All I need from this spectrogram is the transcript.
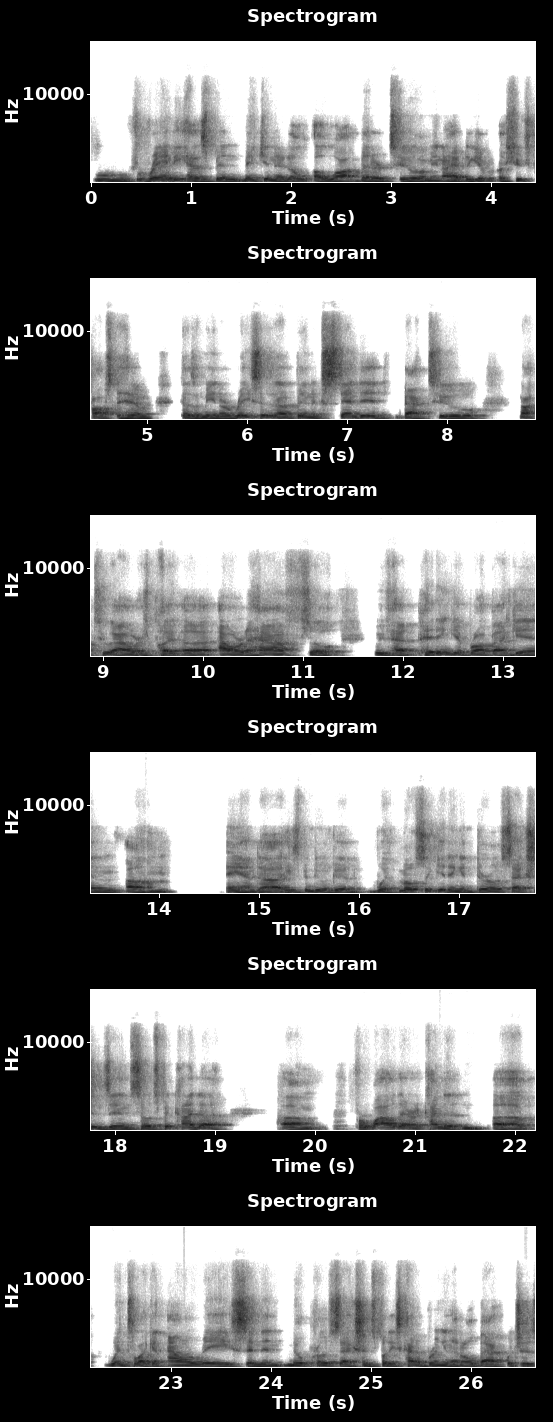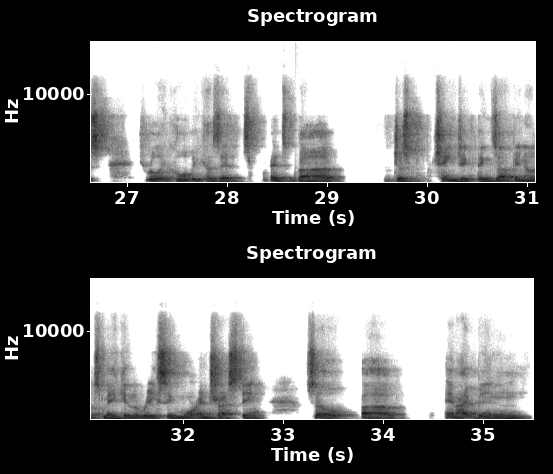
Randy has been making it a, a lot better too. I mean, I have to give a huge props to him because I mean our races have been extended back to not two hours but uh, hour and a half. So we've had pitting get brought back in. Um, and uh, he's been doing good with mostly getting enduro sections in. So it's been kind of um, for a while there, kind of uh, went to like an hour race and then no pro sections, but he's kind of bringing that all back, which is it's really cool because it's it's uh, just changing things up. You know, it's making the racing more interesting. So, uh, and I've been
